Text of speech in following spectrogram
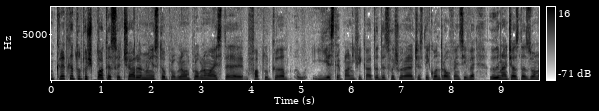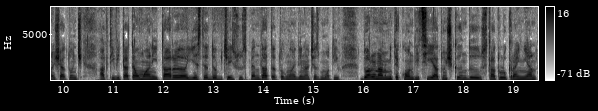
Cred că totuși poate să ceară, nu este o problemă. Problema este faptul că este planificată desfășurarea acestei contraofensive în această zonă și atunci activitatea umanitară este de obicei suspendată tocmai din acest motiv. Doar în anumite condiții, atunci când statul ucrainian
